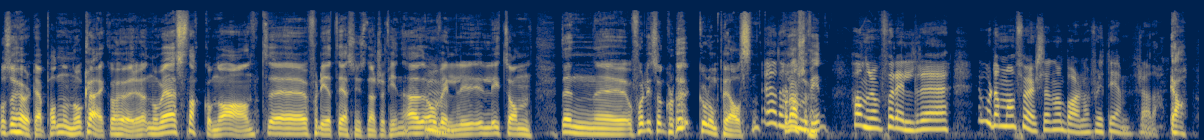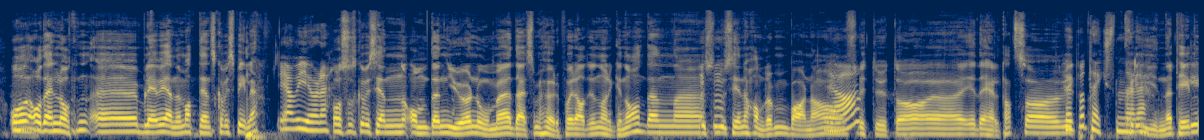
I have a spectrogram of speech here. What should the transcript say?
Og så hørte jeg på den, og nå klarer jeg ikke å høre. Nå vil jeg snakke om noe annet, eh, fordi at jeg syns den er så fin. Og Mm. veldig litt sånn Den får litt sånn klump i halsen. Ja, det for det er så fin. handler om foreldre Hvordan man føler seg når barna flytter hjemmefra, da. Ja, og, og den låten eh, ble vi enige om at den skal vi spille. Ja, vi gjør det. Og så skal vi se den- om den gjør noe med deg som hører på Radio Norge nå. Den, eh, som du sier, handler om barna og Ja. flytte ut og eh, i det hele tatt. Så vi Hør på teksten, dere. kliner til.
